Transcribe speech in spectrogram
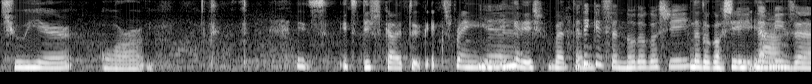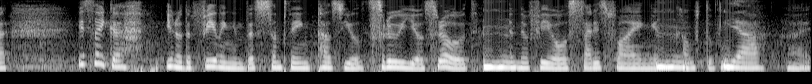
chewier or. It's it's difficult to explain Yeah. in English, but I think it's the nodogoshi. nodogoshi. That yeah. means uh, it's like a you know the feeling that something passes you through your throat Mhm. and you feel satisfying and Mhm. comfortable. Yeah, Right.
